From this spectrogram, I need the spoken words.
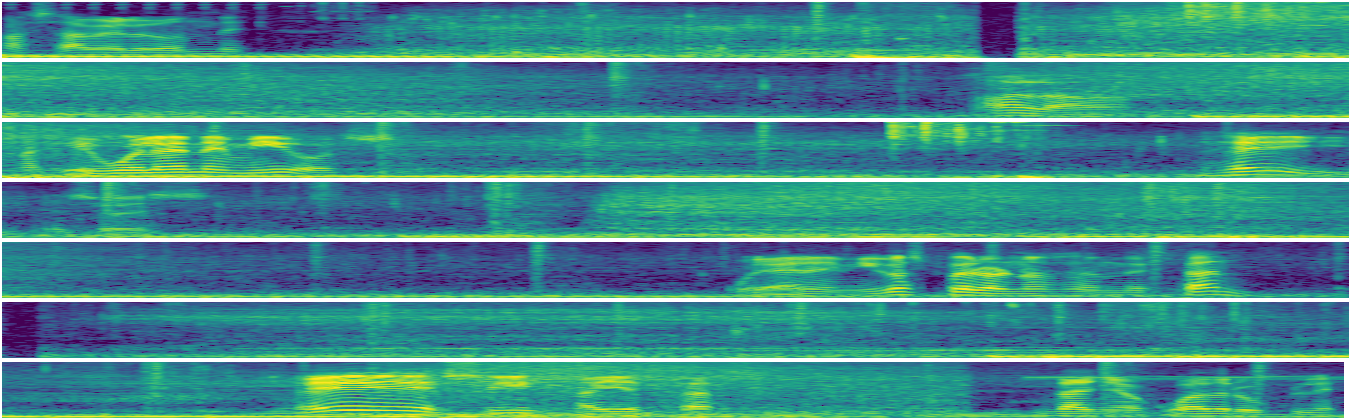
A saber dónde. Hola. Aquí huele a enemigos. Hey, eso es. Huele enemigos, pero no sé dónde están. Eh, sí, ahí estás Daño cuádruple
